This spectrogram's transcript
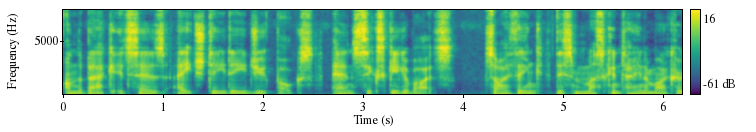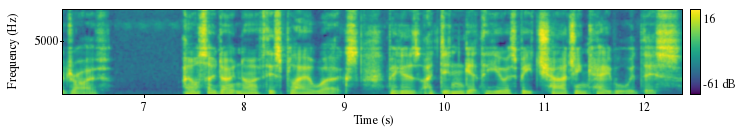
On the back it says HDD jukebox and 6GB, so I think this must contain a microdrive. I also don't know if this player works because I didn't get the USB charging cable with this,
